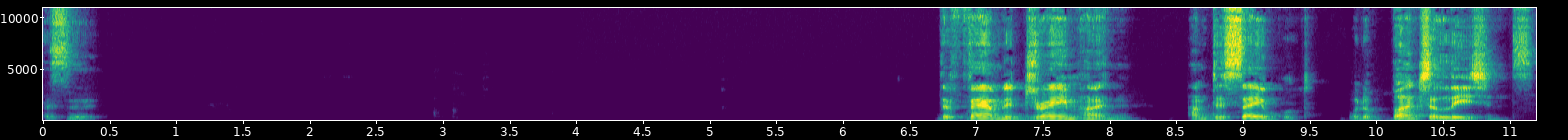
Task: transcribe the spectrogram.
That's it. The family dream hunting. I'm disabled with a bunch of lesions,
